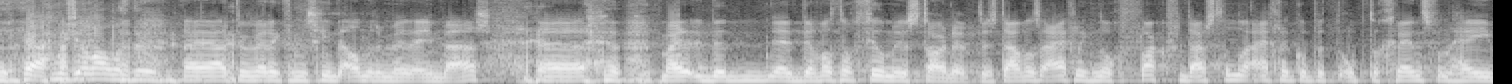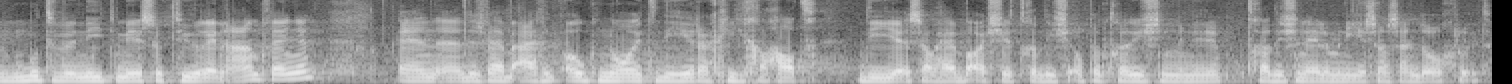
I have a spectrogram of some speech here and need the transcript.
ja. Moest je al alles doen? Nou ja, toen werkte misschien de andere met één baas. Eh, maar er was nog veel meer start-up. Dus daar was eigenlijk nog vlak, daar stonden we eigenlijk op, het, op de grens van... hey, moeten we niet meer structuren in aanbrengen? En eh, dus we hebben eigenlijk ook nooit die hiërarchie gehad... die je zou hebben als je op een traditionele manier, traditionele manier zou zijn doorgegroeid.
